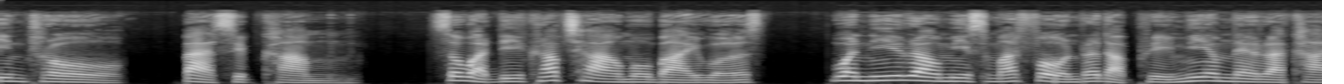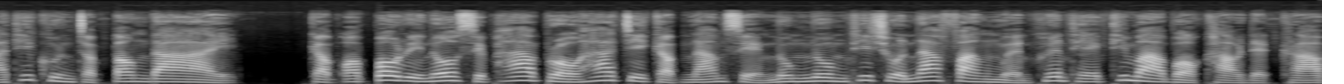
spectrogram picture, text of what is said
อินโทร 80 คำ สวัสดีครับชาวโมบายเวิร์สวันนี้เรามีสมาร์ทโฟนระดับพรีเมียมในราคาที่คุณจับต้องได้ กับ Oppo Reno 15 Pro 5G กับน้ำเสียงนุ่มๆ ที่ชวนน่าฟังเหมือนเพื่อนเทคที่มาบอกข่าวเด็ดครับ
